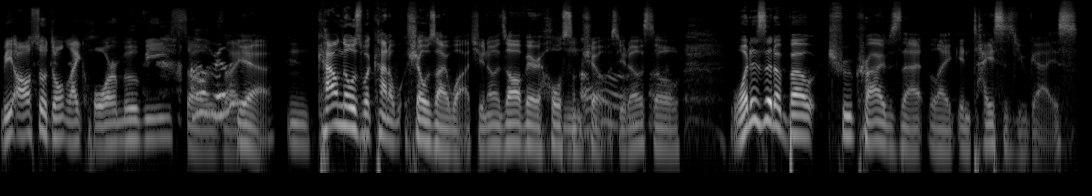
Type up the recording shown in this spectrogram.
we also don't like horror movies. So Oh, really? like, yeah Mm. kyle knows what kind of shows i watch you know it's all very wholesome Mm. shows you know Oh. so what is it about true crimes that like entices you guys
